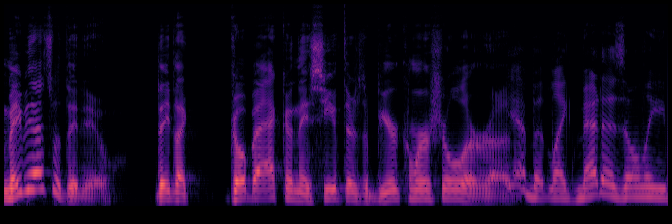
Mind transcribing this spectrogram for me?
maybe that's what they do. They like go back and they see if there's a beer commercial or a, yeah, but like Meta is only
